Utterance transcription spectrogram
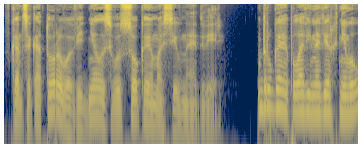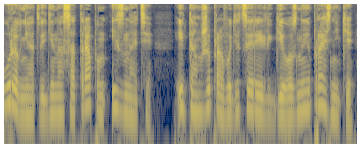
в конце которого виднелась высокая массивная дверь. Другая половина верхнего уровня отведена сатрапом и знати, и там же проводятся религиозные праздники»,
